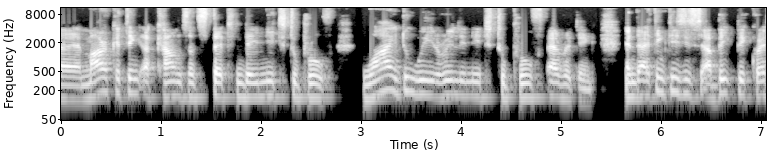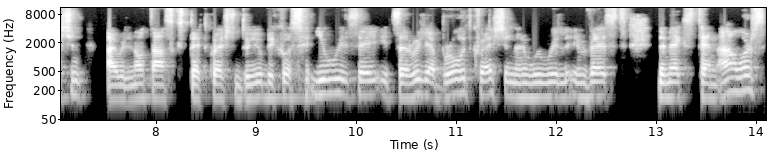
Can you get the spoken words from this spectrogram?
uh, marketing accountants that they need to prove. Why do we really need to prove everything? And I think this is a big, big question. I will not ask that question to you because you will say it's a really a broad question, and we will invest the next ten hours.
